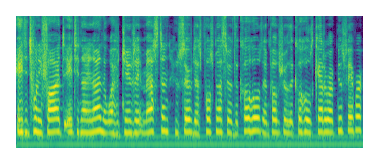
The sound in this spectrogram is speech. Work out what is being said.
1825 to 1899, the wife of James A. Masten, who served as postmaster of the Cohoes and publisher of the Cohoes Cataract newspaper,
